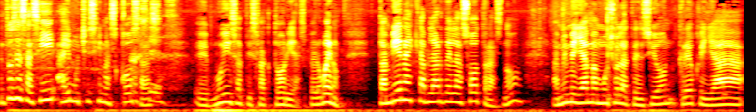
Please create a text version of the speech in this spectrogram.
Entonces así hay muchísimas cosas muy insatisfactorias. Pero bueno, también hay que hablar de las otras, ¿no? A mí me llama mucho la atención, creo que ya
